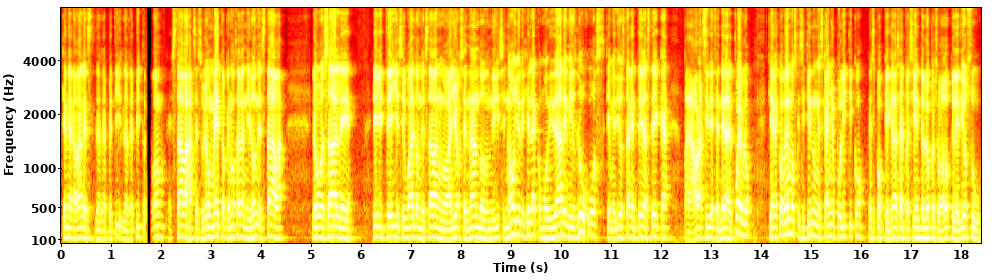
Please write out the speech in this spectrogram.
Kenny Rabadán les, les, repetí, les repito, perdón, estaba, se subió a un metro que no sabía ni dónde estaba. Luego sale Lili Telles igual donde estaba en Nueva York cenando, donde dice, no, yo dejé la comodidad de mis lujos que me dio estar en TV Azteca para ahora sí defender al pueblo. Que recordemos que si tiene un escaño político es porque gracias al presidente López Obrador que le dio su...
